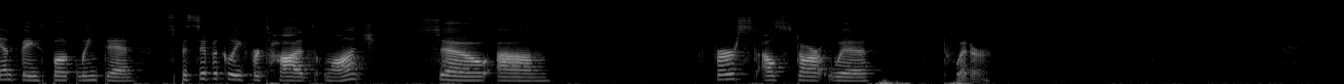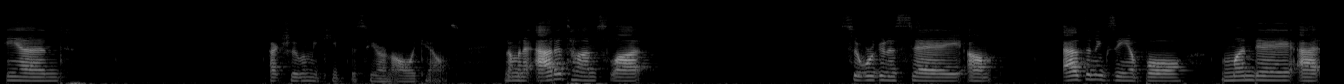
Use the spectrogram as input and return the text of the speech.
and Facebook, LinkedIn, specifically for Todd's launch. So um, first, I'll start with Twitter, and actually, let me keep this here on all accounts. And I'm going to add a time slot. So we're going to say, um, as an example, Monday at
